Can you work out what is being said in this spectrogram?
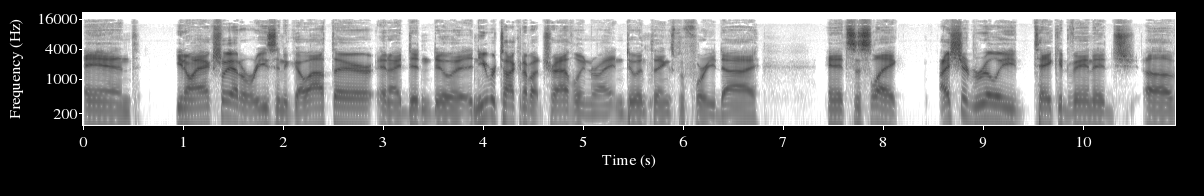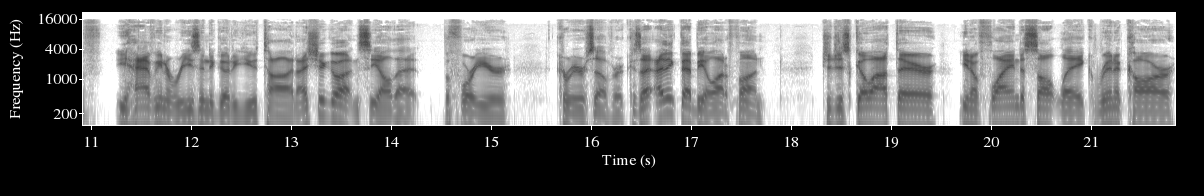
and you know I actually had a reason to go out there and I didn't do it. And you were talking about traveling right and doing things before you die, and it's just like I should really take advantage of you having a reason to go to Utah, and I should go out and see all that before your career's over because I, I think that'd be a lot of fun to just go out there, you know, fly into Salt Lake, rent a car,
